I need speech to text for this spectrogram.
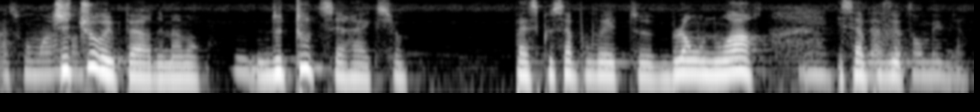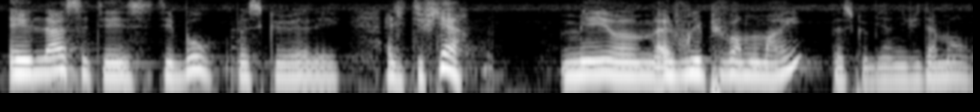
à ce moment-là J'ai toujours eu peur de maman, de toutes ses réactions. Parce que ça pouvait être blanc ou noir. Mmh. et ça là, pouvait. Ça tombait bien. Et là, c'était c'était beau parce qu'elle est, elle était fière. Mais elle voulait plus voir mon mari parce que bien évidemment,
